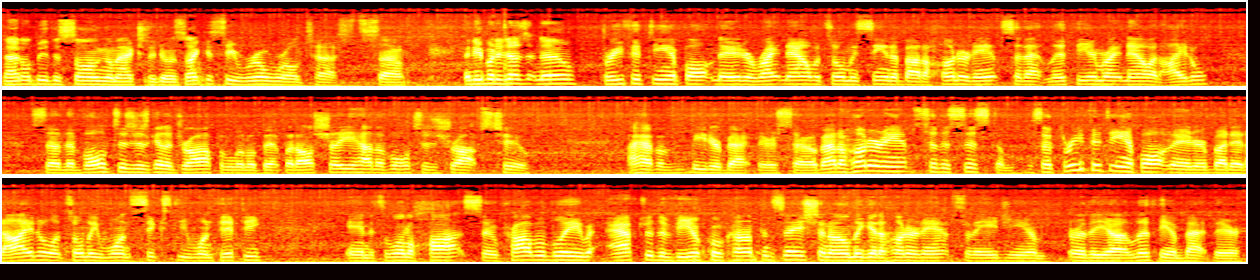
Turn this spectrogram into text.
that'll be the song I'm actually doing. So I can see real world tests. So if anybody doesn't know, 350 amp alternator. Right now it's only seeing about 100 amps of that lithium right now at idle. So the voltage is gonna drop a little bit, but I'll show you how the voltage drops too. I have a meter back there. So about 100 amps to the system. It's a 350 amp alternator, but at idle, it's only 160, 150, and it's a little hot. So probably after the vehicle compensation, I only get 100 amps of the AGM or the uh, lithium back there.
